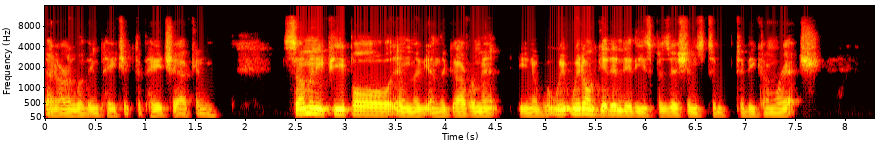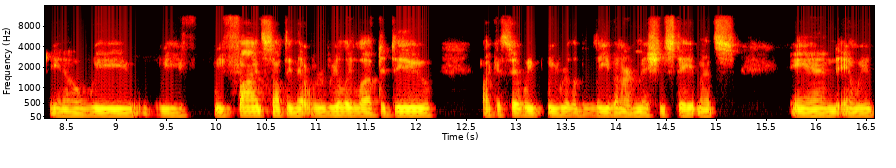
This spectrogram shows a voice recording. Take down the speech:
that are living paycheck to paycheck. And so many people in the in the government you know we, we don't get into these positions to to become rich. You know we we we find something that we really love to do. Like i said we, we really believe in our mission statements and and we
